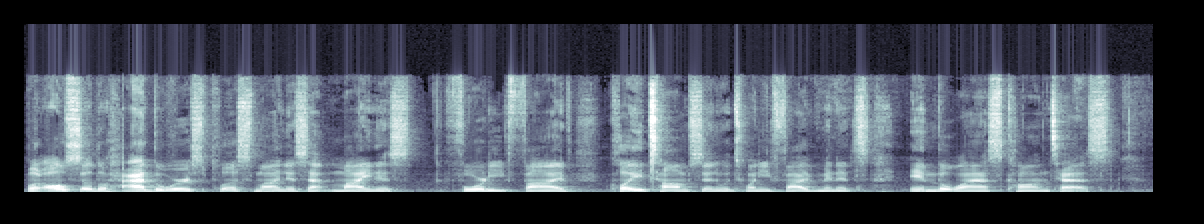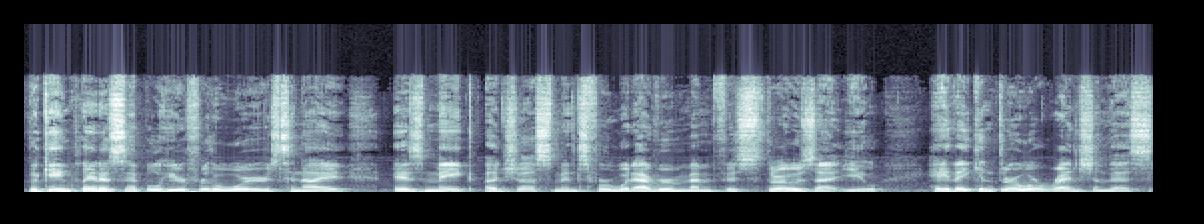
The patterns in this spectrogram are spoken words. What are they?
but also they had the worst plus minus at minus 45. Klay Thompson with 25 minutes in the last contest. The game plan is simple here for the Warriors tonight is make adjustments for whatever Memphis throws at you hey, they can throw a wrench in this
